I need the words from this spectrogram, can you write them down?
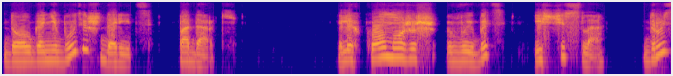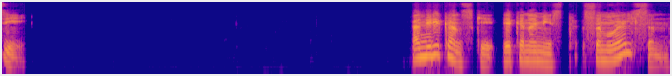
долго не будешь дарить подарки. Легко можешь выбыть из числа друзей. Американский экономист Самуэльсон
